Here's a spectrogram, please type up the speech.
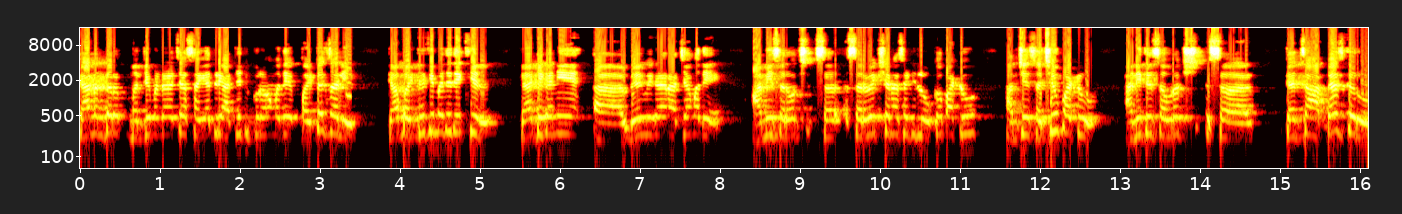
त्यानंतर मंत्रिमंडळाच्या सह्याद्री अतिथीगृहामध्ये बैठक झाली. त्या बैठकीमध्ये देखील या ठिकाणी वेगवेगळ्या राज्यामध्ये आम्ही सर्व सर- सर्वेक्षणासाठी लोक पाठवू आमचे सचिव पाठवू आणि ते संरक्ष त्यांचा अभ्यास करू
